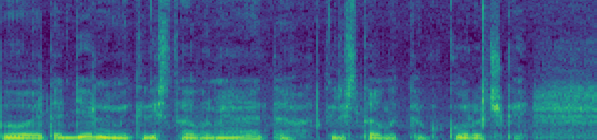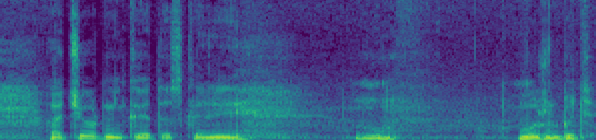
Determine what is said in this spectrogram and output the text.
Бывает отдельными кристаллами, а это вот кристаллы как корочкой. А черненькое это скорее, ну, может быть,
